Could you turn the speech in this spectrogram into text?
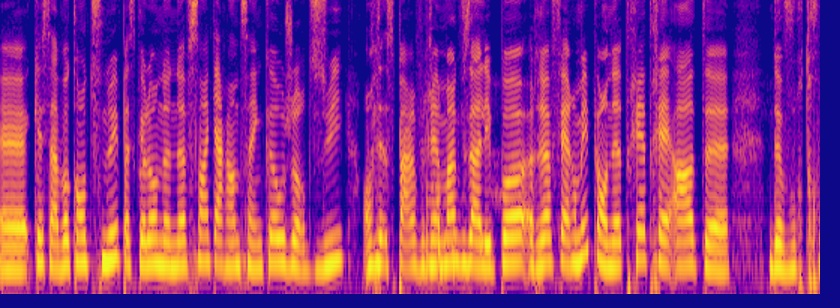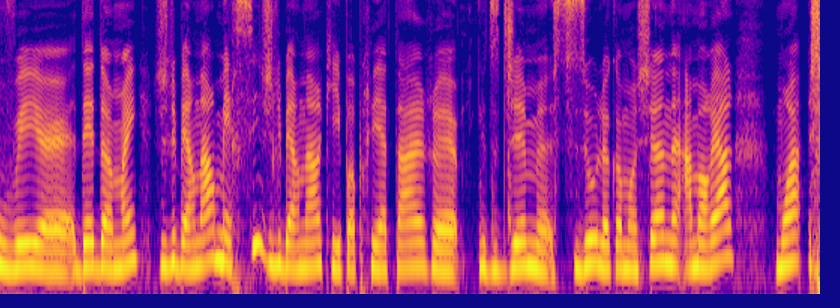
euh, que ça va continuer parce que là, on a 945 cas aujourd'hui. On espère vraiment que vous n'allez pas refermer. Puis on a très, très hâte euh, de vous retrouver dès demain. Julie Bernard, merci. Julie Bernard, qui est propriétaire euh, du gym Studio Locomotion à Montréal. Moi, je,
